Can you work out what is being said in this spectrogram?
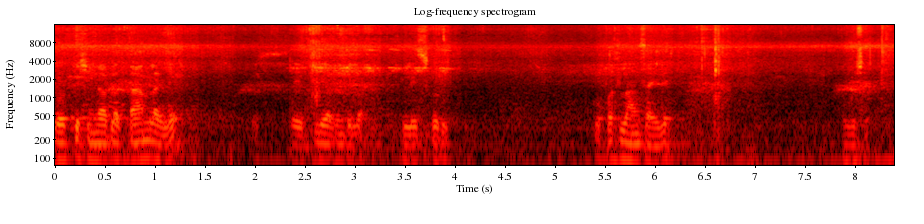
रोड फिशिंग आपला ताम लागले ते आपण तिला रिलीज करू. खूपच लहान साईज आहे. बघू शकता.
